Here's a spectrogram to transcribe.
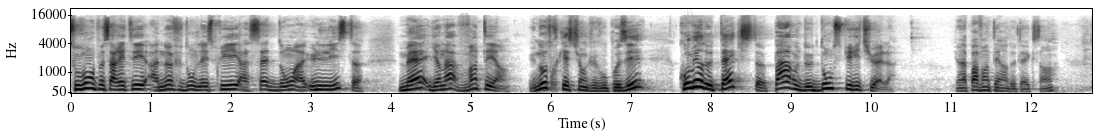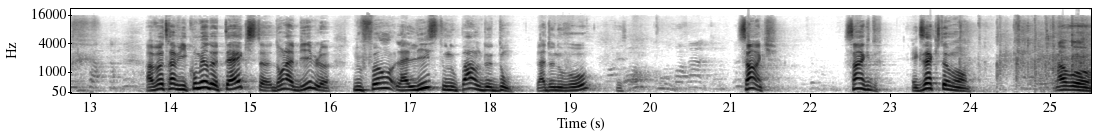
Souvent, on peut s'arrêter à 9 dons de l'esprit, à 7 dons, à une liste, mais il y en a 21. Une autre question que je vais vous poser, combien de textes parlent de dons spirituels? Il n'y en a pas 21 de textes. Hein à votre avis, combien de textes dans la Bible nous font la liste où nous parlent de dons? Là, de nouveau. 5. 5. Exactement. Bravo.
